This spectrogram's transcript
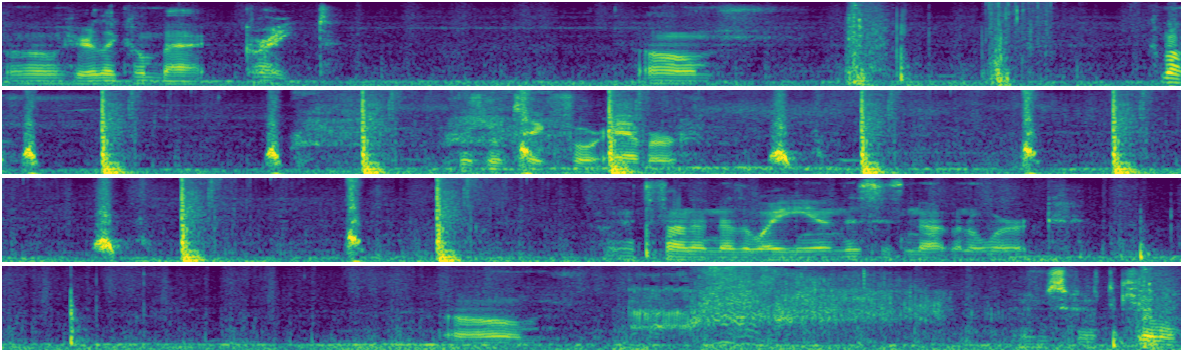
Oh, here they come back. Great. Um, come on. This is gonna. Have to find another way in. This is not gonna work. Um, I'm just gonna have to kill him.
